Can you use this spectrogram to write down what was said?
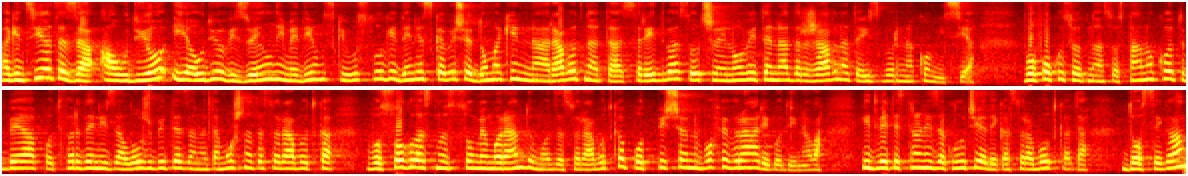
Агенцијата за аудио и аудиовизуелни медиумски услуги денеска беше домакин на работната средба со членовите на Државната изборна комисија. Во фокусот на состанокот беа потврдени заложбите за натамошната соработка во согласност со меморандумот за соработка подпишан во февруари годинава. И двете страни заклучија дека соработката досега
